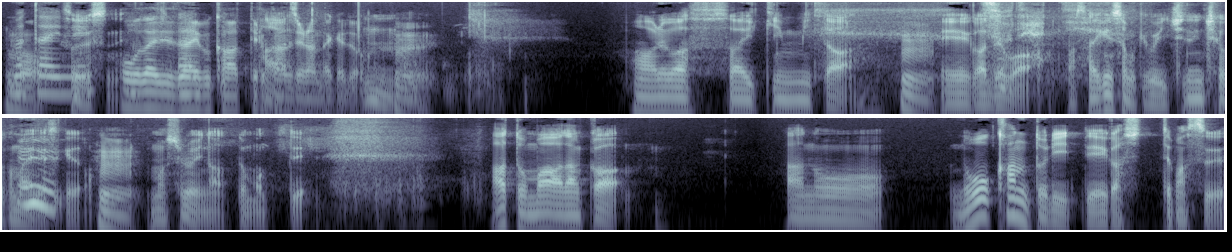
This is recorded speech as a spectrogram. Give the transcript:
またいね。そうですね。大台でだいぶ変わってる感じなんだけど。うん。あれは最近見たうん。映画では、まあ、最近さも結構1年近く前ですけど、うん。面白いなって思って。あと、まあなんか、あの、ノーカントリーって映画知ってます？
